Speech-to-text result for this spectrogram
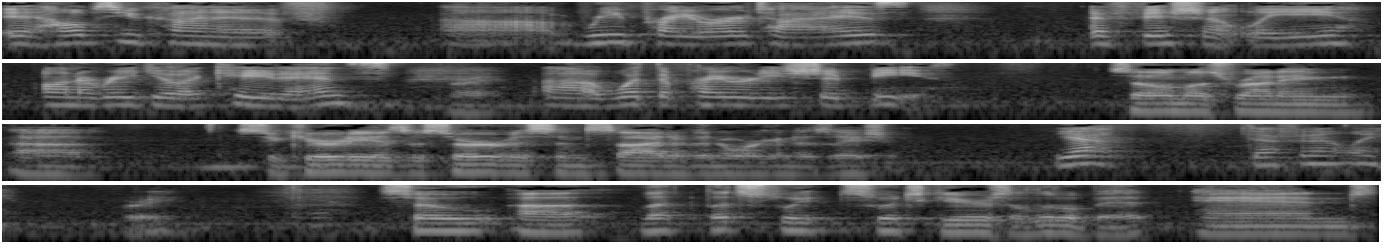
it helps you kind of uh, reprioritize efficiently on a regular cadence Right. uh, what the priorities should be. So almost running uh, security as a service inside of an organization. Yeah, definitely. Great. So uh, let, let's swi- switch gears a little bit and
